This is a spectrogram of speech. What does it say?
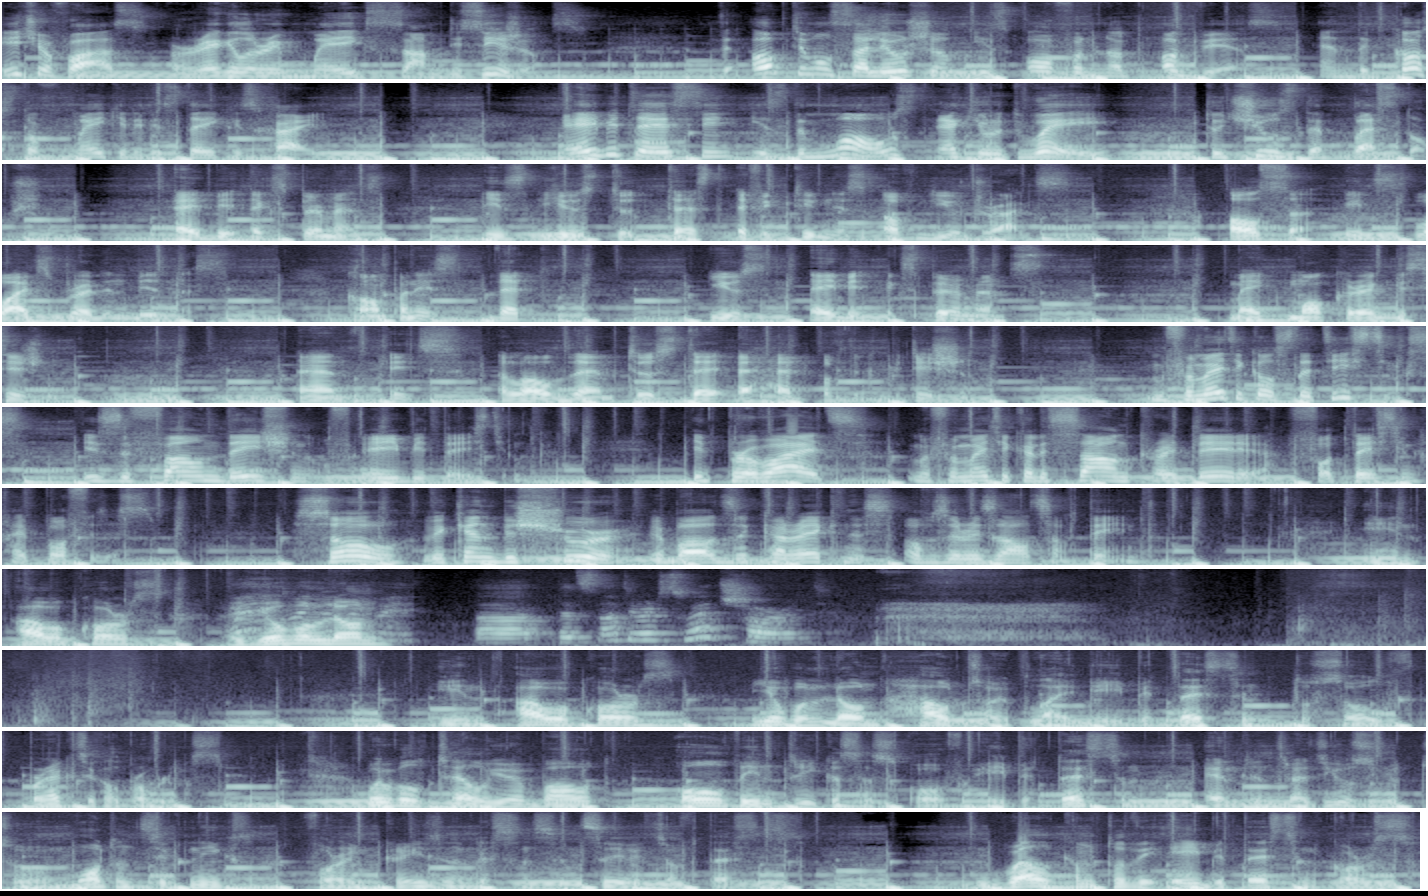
Each of us regularly makes some decisions. The optimal solution is often not obvious, and the cost of making a mistake is high. A-B testing is the most accurate way to choose the best option. A-B experiments is used to test effectiveness of new drugs. Also, it's widespread in business. Companies that use A-B experiments make more correct decisions and it's allows them to stay ahead of the competition. Mathematical statistics is the foundation of A-B testing. It provides mathematically sound criteria for testing hypotheses. So we can be sure about the correctness of the results obtained. In our course, you will learn... Uh, that's not your sweatshirt. Our course, you will learn how to apply A-B testing to solve practical problems. We will tell you about all the intricacies of A-B testing and introduce you to modern techniques for increasing the sensitivity of tests. Welcome to the A-B testing course.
